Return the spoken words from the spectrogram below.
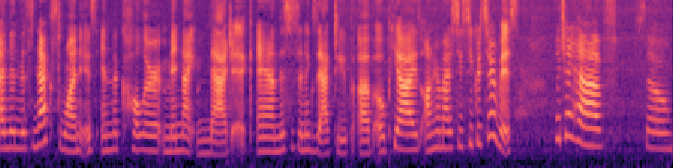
And then this next one is in the color Midnight Magic. And this is an exact dupe of OPI's on Her Majesty's Secret Service, which I have. So,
